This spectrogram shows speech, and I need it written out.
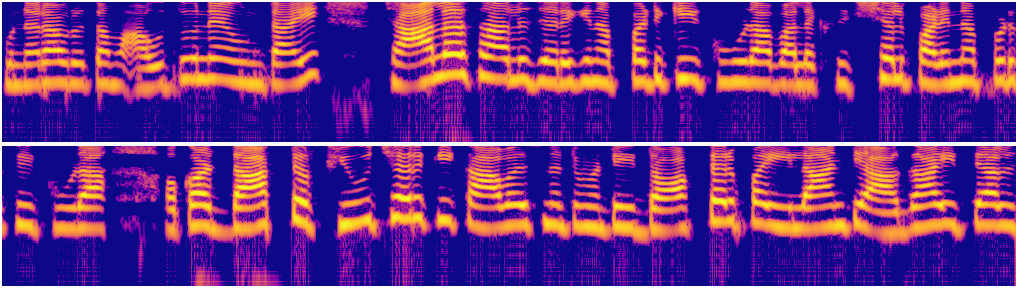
పునరావృతం అవుతూనే ఉంటాయి. చాలా సార్లు జరిగినప్పటికీ కూడా వాళ్ళకి శిక్షలు పడినప్పటికీ కూడా ఒక డాక్టర్ ఫ్యూచర్కి కావాల్సినటువంటి డాక్టర్ పై ఇలాంటి అఘాయిత్యాలు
